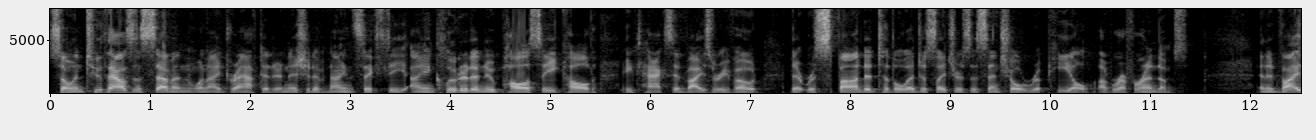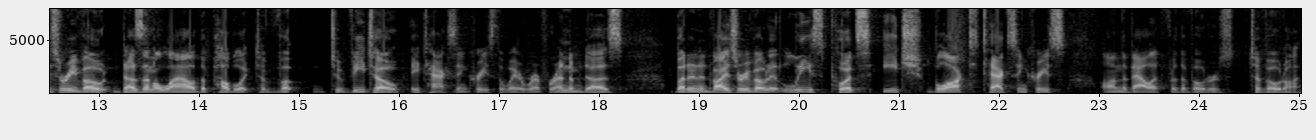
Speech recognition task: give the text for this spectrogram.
So in 2007, when I drafted Initiative 960, I included a new policy called a tax advisory vote that responded to the legislature's essential repeal of referendums. An advisory vote doesn't allow the public to, vo- to veto a tax increase the way a referendum does, but an advisory vote at least puts each blocked tax increase on the ballot for the voters to vote on.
